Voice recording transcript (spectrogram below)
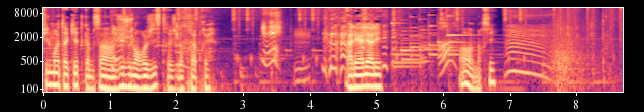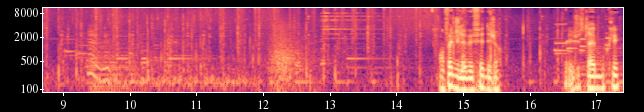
File-moi ta quête comme ça, juste je l'enregistre et je la ferai après. Allez, allez, allez. Oh merci. En fait, je l'avais fait déjà. Fallait juste la boucler.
